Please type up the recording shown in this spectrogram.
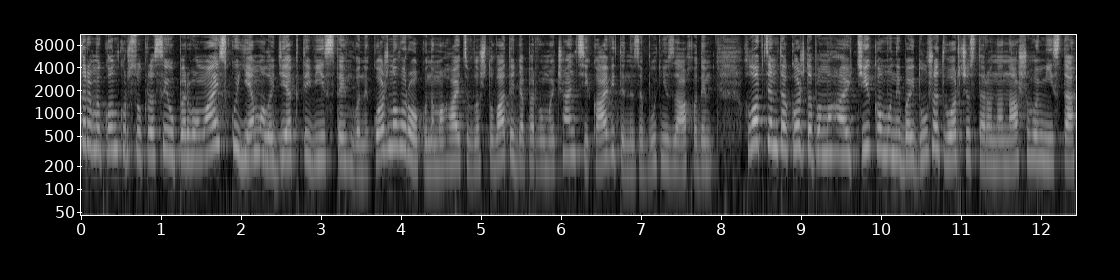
Організаторами конкурсу краси у Первомайську є молоді активісти. Вони кожного року намагаються влаштувати для первомайчан цікаві та незабутні заходи. Хлопцям також допомагають ті, кому не байдужа творча сторона нашого міста.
